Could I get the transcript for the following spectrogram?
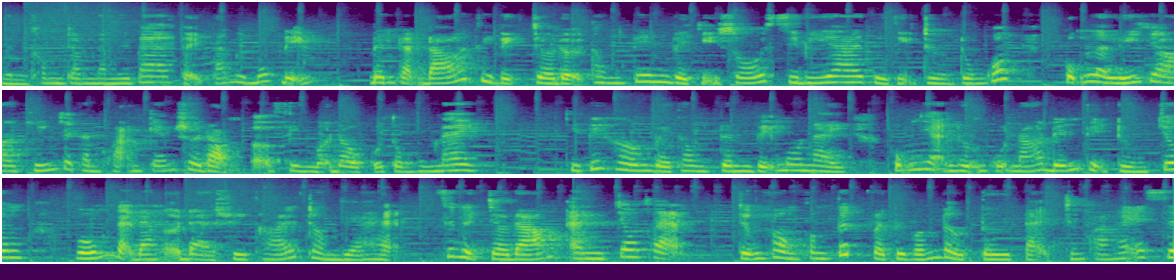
1.053,81 điểm. Bên cạnh đó thì việc chờ đợi thông tin về chỉ số CPI từ thị trường Trung Quốc cũng là lý do khiến cho thanh khoản kém sôi động ở phiên mở đầu của tuần hôm nay. Chi tiết hơn về thông tin vĩ mô này cũng như ảnh hưởng của nó đến thị trường chung vốn đã đang ở đà suy thoái trong dài hạn. Xin được chào đón anh Châu Phạm, trưởng phòng phân tích và tư vấn đầu tư tại chứng khoán HSC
